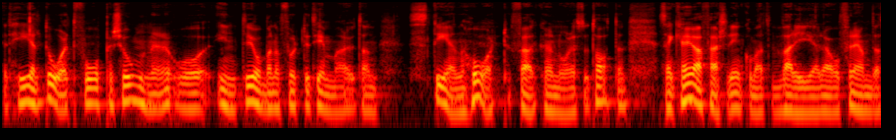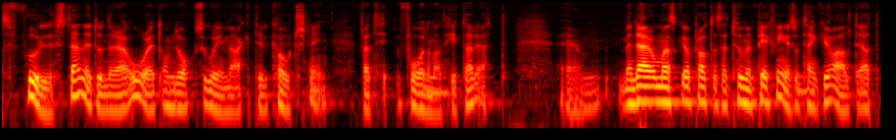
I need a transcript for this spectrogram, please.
ett helt år, två personer och inte jobba några 40 timmar utan stenhårt för att kunna nå resultaten. Sen kan ju affärsidén komma att variera och förändras fullständigt under det här året om du också går in med aktiv coachning för att få dem att hitta rätt. Ehm, men där om man ska prata så här tummen pekfinger så tänker jag alltid att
